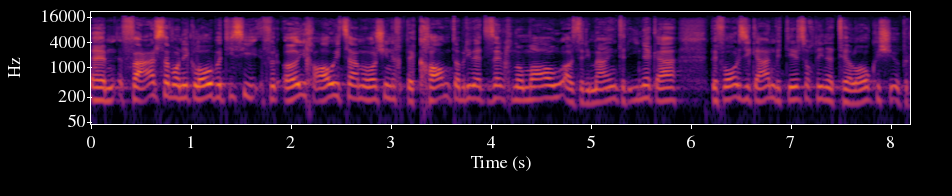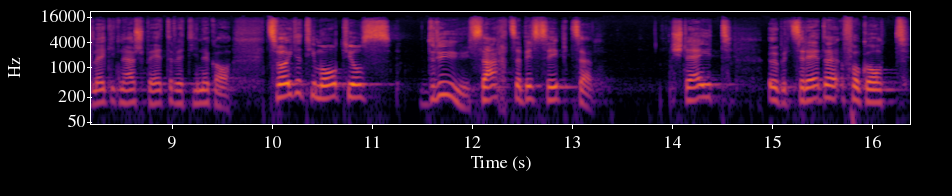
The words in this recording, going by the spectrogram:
ähm, Versen, die ich glaube, die sind für euch alle zusammen wahrscheinlich bekannt, aber ich werde es einfach nochmal als Reminder reingeben, bevor ich gerne mit dir so eine theologische Überlegung später reingehen 2. Timotheus 3, 16 bis 17 steht über das Reden von Gott.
